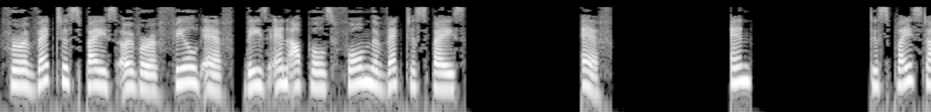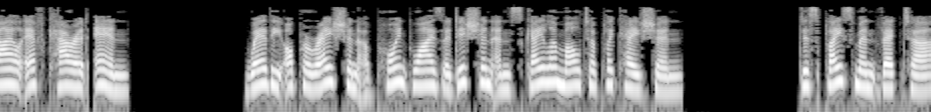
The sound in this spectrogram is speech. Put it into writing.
For a vector space over a field F, these n-upples form the vector space f n display style f caret n where the operation are pointwise addition and scalar multiplication displacement vector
